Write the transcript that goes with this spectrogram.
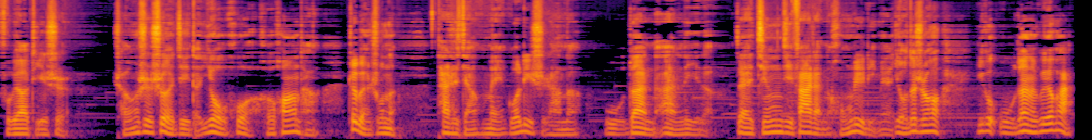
副标题是《城市设计的诱惑和荒唐》。这本书呢，它是讲美国历史上的武断的案例的。在经济发展的红利里面，有的时候一个武断的规划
